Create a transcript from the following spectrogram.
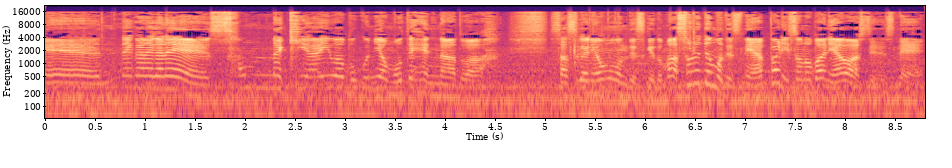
えー、なかなかね、そんな気合は僕には持てへんなとは、さすがに思うんですけど、まあ、それでもですね、やっぱりその場に合わせてですね、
